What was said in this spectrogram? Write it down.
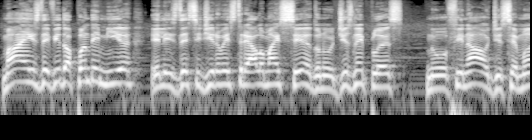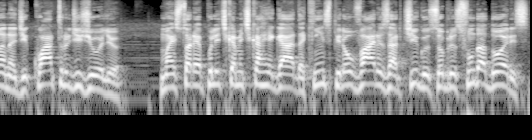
mas devido à pandemia, eles decidiram estreá-lo mais cedo no Disney Plus, no final de semana de 4 de julho. Uma história politicamente carregada que inspirou vários artigos sobre os fundadores.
